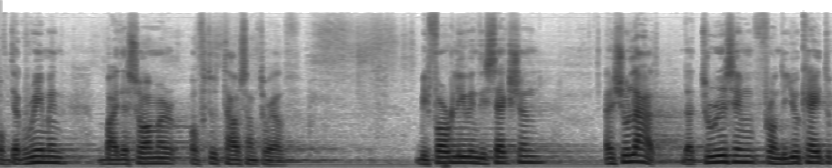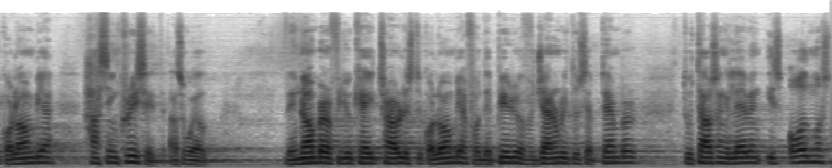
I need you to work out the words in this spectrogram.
of the agreement by the summer of 2012. Before leaving this section, I should add that tourism from the UK to Colombia has increased as well. The number of UK travelers to Colombia for the period of January to September 2011 is almost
